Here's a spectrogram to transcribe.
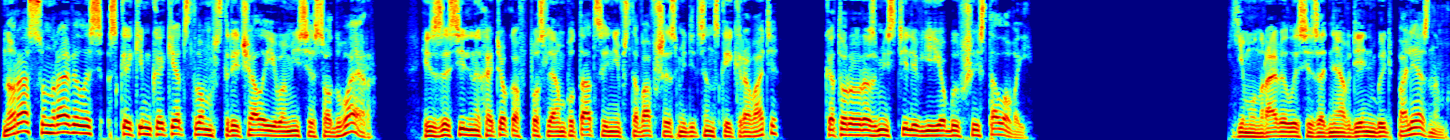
Но Рассу нравилось, с каким кокетством встречала его миссис Одвайер из-за сильных отеков после ампутации, не встававшая с медицинской кровати, которую разместили в ее бывшей столовой. Ему нравилось изо дня в день быть полезным,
